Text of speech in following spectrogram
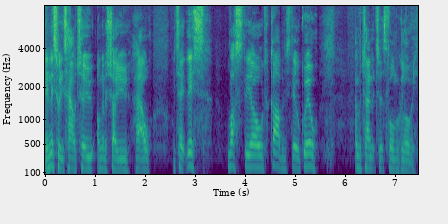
In this week's how-to, I'm going to show you how we take this rusty old carbon steel grill and return it to its former glory.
